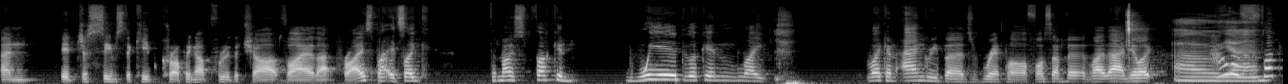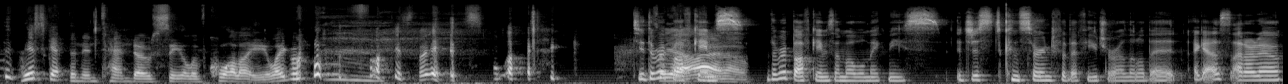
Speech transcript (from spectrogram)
and it just seems to keep cropping up through the chart via that price. But it's like the most fucking weird looking like. Like an Angry Birds rip-off or something like that, and you're like, Oh how yeah. the fuck did this get the Nintendo seal of quality? Like, what the fuck is this? Like, Dude, the So, rip yeah, off games. The rip off games on mobile make me s- just concerned for the future a little bit. I guess I don't know.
